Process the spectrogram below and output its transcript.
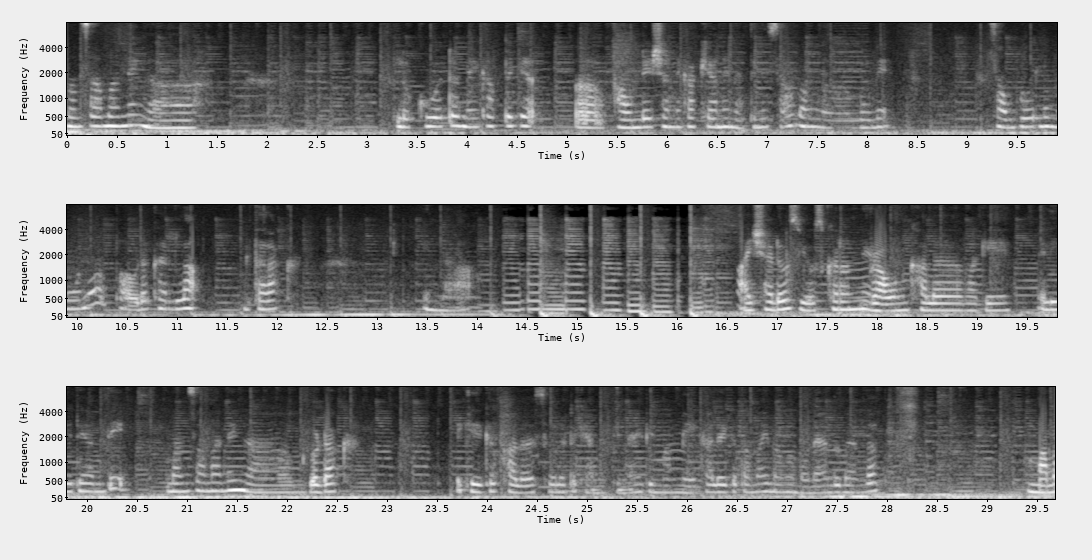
මංසාමාන්‍යෙන් ලොකුවට මේකප් එක ෆෞන්ඩේෂන් එකක් යන්නේ නැති නිසා මං මුණේ සම්පූර්ණ මූුණ පවුඩ කරලා විතරක් ඉන්නවා. අයිෂඩෝස් යස් කරන්නේ රවුන් කල වගේ එලියට යද්දි මන් සාමාන්‍යෙන් ගොඩක් එක එක කලස් වලට කැමතින ඉතින් මම මේ කල එක තමයි මම මොනෑඳු බැන්දත් මම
